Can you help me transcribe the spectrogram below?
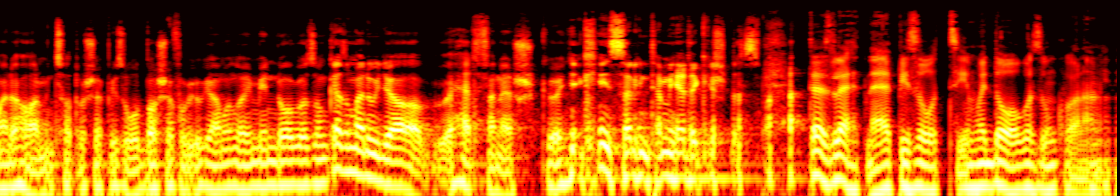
Majd a 36-os epizódban se fogjuk elmondani, hogy mind dolgozunk. Ez majd ugye a 70-es környékén szerintem érdekes lesz már. De ez lehetne epizód cím, hogy dolgozunk valamin.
